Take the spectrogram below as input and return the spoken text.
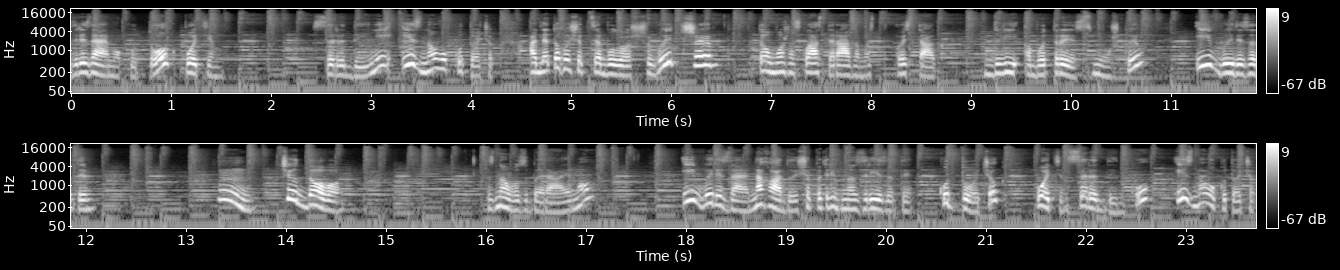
Зрізаємо куток, потім всередині і знову куточок. А для того, щоб це було швидше, то можна скласти разом ось, ось так дві або три смужки і вирізати. Хм, чудово! Знову збираємо і вирізаємо. Нагадую, що потрібно зрізати куточок, потім серединку і знову куточок.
